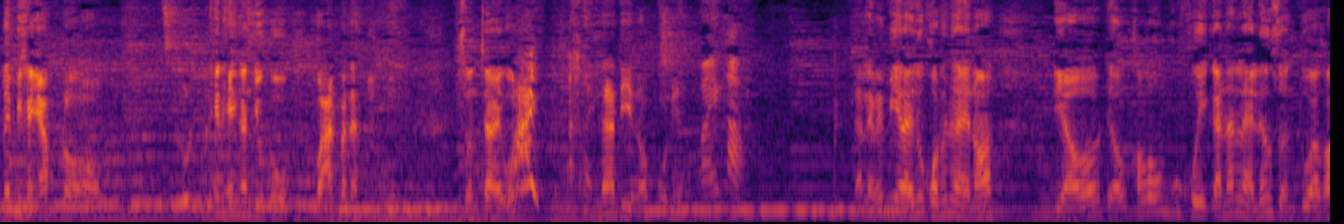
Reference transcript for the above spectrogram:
ไม่มีใครแอปหรอกรู้มันเห็นเห็นๆกันอยู่ หวานปะนะ สนใจว้ายอะไรหน้าดีเนาะกูนี่ไม่ค่ะ นั่นแหละไม่มีอะไรทุกคนไม่มีอะไรเนาะเดี๋ยวเดี๋ยวเขาก็คงคุยกันนั่นแหละเรื่องส่วนตัวเขา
